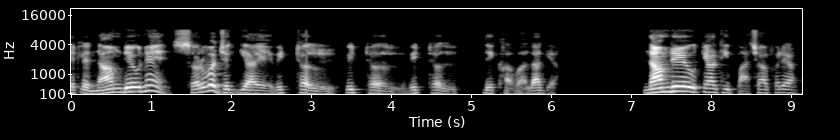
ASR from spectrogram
એટલે નામદેવને સર્વ જગ્યાએ વિઠ્ઠલ વિઠ્ઠલ વિઠ્ઠલ દેખાવા લાગ્યા. નામદેવ ત્યાંથી પાછા ફર્યા.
